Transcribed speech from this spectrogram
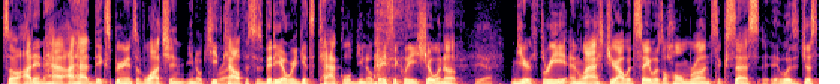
So I didn't have I had the experience of watching, you know, Keith Right. Kalfas's video where he gets tackled, you know, basically showing up yeah year three. And last year I would say was a home run success. It was just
